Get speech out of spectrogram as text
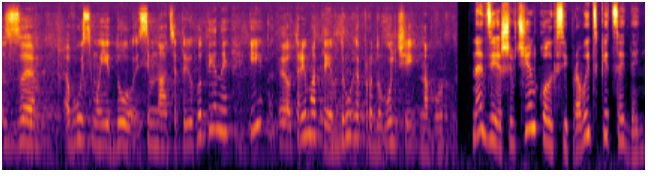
з 8 до 17 години, і е, отримати вдруге продовольчий набор. Надія Шевченко, Олексій Правицький. Цей день.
